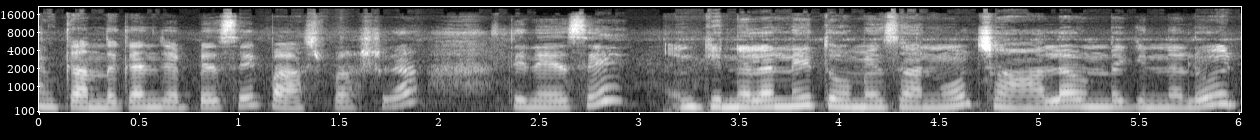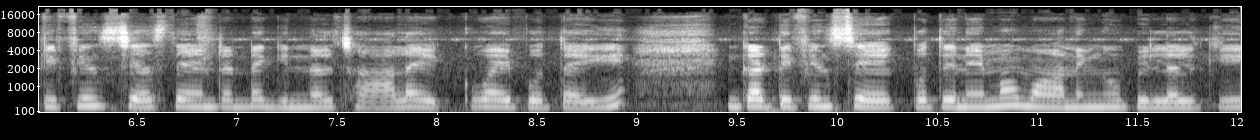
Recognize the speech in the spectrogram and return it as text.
ఇంకా అందుకని చెప్పేసి ఫాస్ట్ ఫాస్ట్గా తినేసి గిన్నెలన్నీ తోమేశాను. చాలా ఉండే గిన్నెలు. టిఫిన్స్ చేస్తే ఏంటంటే గిన్నెలు చాలా ఎక్కువ అయిపోతాయి ఇంకా టిఫిన్స్ చేయకపోతేనేమో మార్నింగ్ పిల్లలకి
